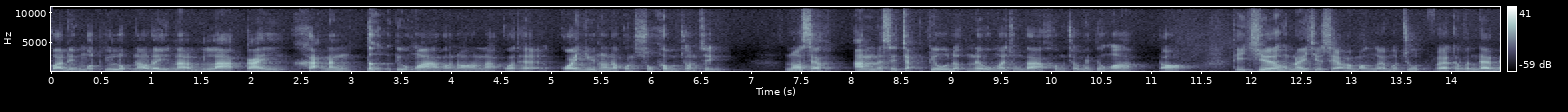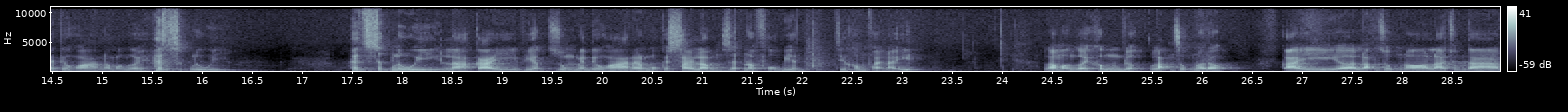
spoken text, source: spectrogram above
và đến một cái lúc nào đấy là là cái khả năng tự tiêu hóa của nó là có thể coi như nó là con số không tròn chỉnh nó sẽ ăn, nó sẽ chẳng tiêu được nếu mà chúng ta không cho men tiêu hóa. Đó thì chia, hôm nay chia sẻ với mọi người một chút về cái vấn đề men tiêu hóa là mọi người hết sức lưu ý. Hết sức lưu ý là cái việc dùng men tiêu hóa là một cái sai lầm rất là phổ biến, chứ không phải là ít. Là mọi người không được lạm dụng nó đâu. Cái ờ, lạm dụng nó là chúng ta,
